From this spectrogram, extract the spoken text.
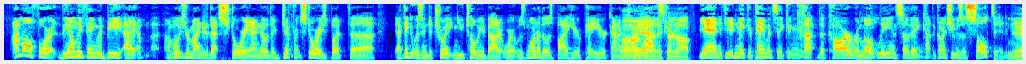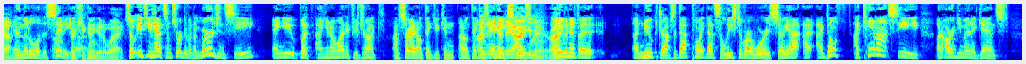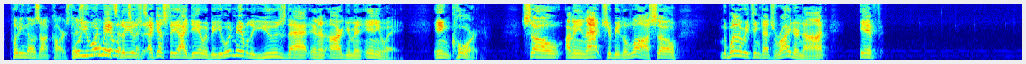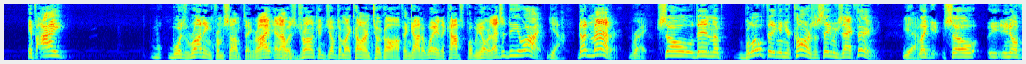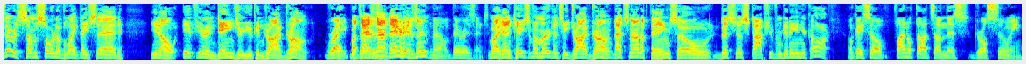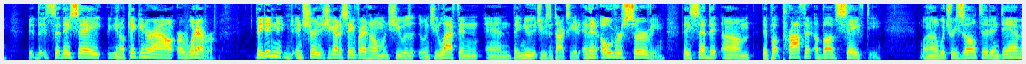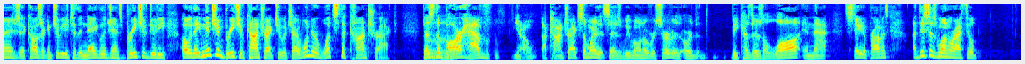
I'm all for it. The only thing would be I, I'm always reminded of that story, and I know they're different stories, but uh, I think it was in Detroit, and you told me about it, where it was one of those buy here, pay here kind of Oh car yeah, lots. they turn it off. Yeah, and if you didn't make your payments, they could mm. cut the car mm. remotely, and so they mm. cut the car, and she was assaulted Yeah. in the middle of the oh, city. Because you couldn't get away. So if you had some sort of an emergency and you, but uh, you know what? If you're drunk, I'm sorry, I don't think you can. I don't think I there's think any you got the excuse. argument, right. Even if a a nuke drops, at that point, that's the least of our worries. So yeah, I, I don't, I cannot see an argument against putting those on cars. There's well, you no wouldn't be able to use. I guess the idea would be you wouldn't be able to use that in an argument anyway, in court. So I mean that should be the law. So whether we think that's right or not, if if I was running from something, right, and I was mm-hmm. drunk and jumped in my car and took off and got away, and the cops pulled me over, that's a DUI. Yeah, Doesn't matter. right. So then the blow thing in your car is the same exact thing. Yeah, Like so, you know, if there was some sort of like they said, you know, if you're in danger, you can drive drunk. right. But, there that's not isn't. there, isn't? No, there isn't. Right. And in case of emergency, drive drunk. That's not a thing. So this just stops you from getting in your car. Okay, so final thoughts on this girl suing. So They say, you know, kicking her out or whatever. They didn't ensure that she got a safe ride home when she was when she left, and and they knew that she was intoxicated. And then over serving, they said that um, they put profit above safety. Uh, which resulted in damage that caused or contributed to the negligence, breach of duty. Oh, they mentioned breach of contract too, which I wonder what's the contract? Does the bar have, you know, a contract somewhere that says we won't overserve, or th- because there's a law in that state or province? Uh, this is one where I feel,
